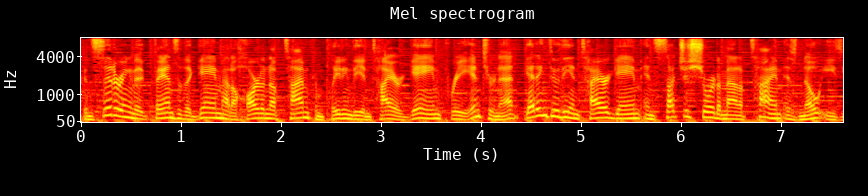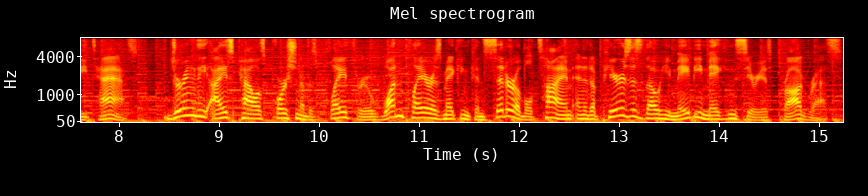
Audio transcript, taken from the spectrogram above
Considering that fans of the game had a hard enough time completing the entire game pre-internet, getting through the entire game in such a short amount of time is no easy task. During the Ice Palace portion of his playthrough, one player is making considerable time and it appears as though he may be making serious progress.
